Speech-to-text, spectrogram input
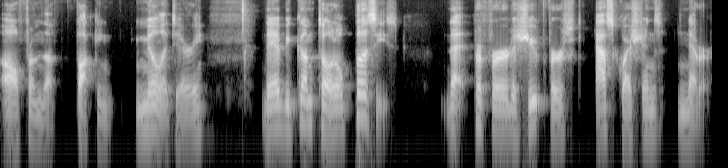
all from the fucking military, they have become total pussies that prefer to shoot first, ask questions, never.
